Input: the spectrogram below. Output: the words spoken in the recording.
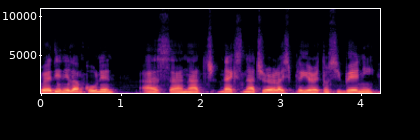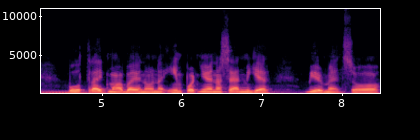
pwede nilang kunin as a nat- next naturalized player itong si Benny Boatwright mga bayan no, na import niya ng San Miguel Beerman. So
